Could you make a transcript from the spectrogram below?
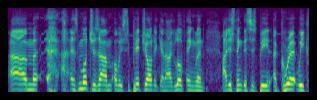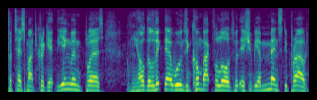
Um, as much as I'm obviously patriotic and I love England, I just think this has been a great week for Test match cricket. The England players you know, they'll lick their wounds and come back for Lords, but they should be immensely proud.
